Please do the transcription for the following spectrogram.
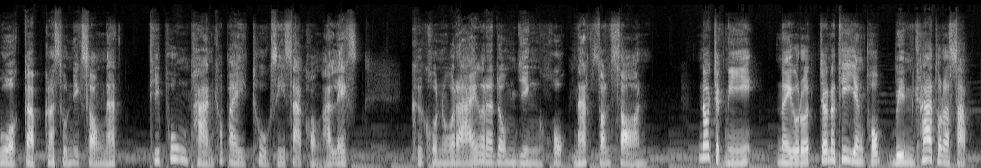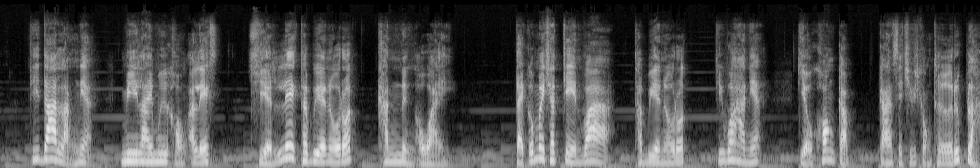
บวกกับกระสุนอีก2นัดที่พุ่งผ่านเข้าไปถูกศีรษะของอเล็กซ์ คือคนร้ายระดมยิง 6 นัดซ้อนๆ นอกจากนี้ในรถเจ้าหน้าที่ยังพบบินค่าโทรศัพท์ ที่ด้านหลังเนี่ยมีลายมือของอเล็กซ์เขียนเลขทะเบียนรถคันหนึ่งเอาไว้ แต่ก็ไม่ชัดเจนว่าทะเบียนรถที่ว่านี้เกี่ยวข้องกับการเสียชีวิตของเธอหรือเปล่า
